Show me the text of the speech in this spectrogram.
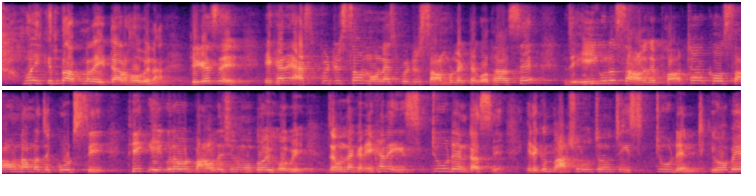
সময় কিন্তু আপনার এটা আর হবে না, ঠিক আছে? এখানে aspirated sound non aspirated sound বলে একটা কথা আছে, যে এইগুলো সাউন্ড যে ফটাক সাউন্ড আমরা যে করছি, ঠিক এইগুলো আবার বাংলাদেশের মতোই হবে। যেমন দেখেন, এখানে স্টুডেন্ট আছে, এটা কিন্তু আসলে উচ্চারণ হচ্ছে স্টুডেন্ট কি হবে?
